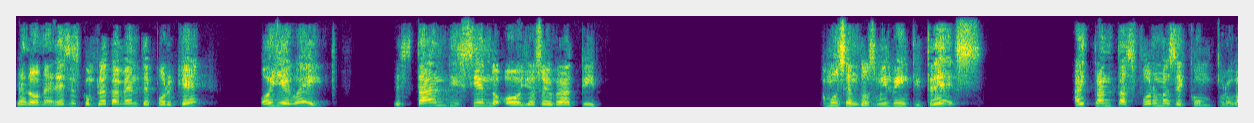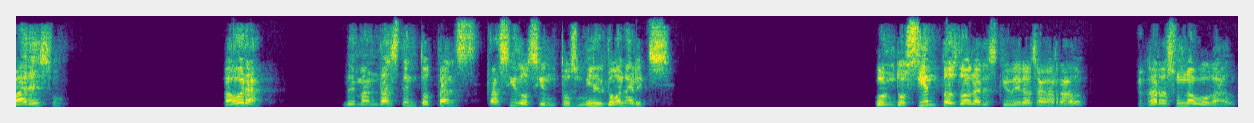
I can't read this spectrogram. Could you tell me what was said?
Te lo mereces completamente. ¿Por qué? Oye, güey, están diciendo, oh, yo soy Brad Pitt. Estamos en 2023. Hay tantas formas de comprobar eso. Ahora, le mandaste en total casi 200 mil dólares. Con 200 dólares que hubieras agarrado, agarras un abogado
